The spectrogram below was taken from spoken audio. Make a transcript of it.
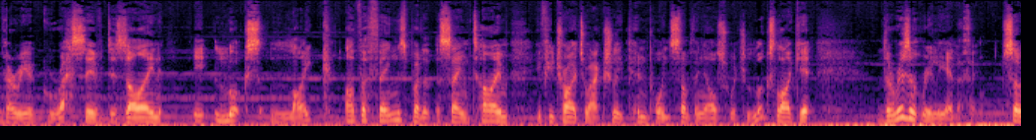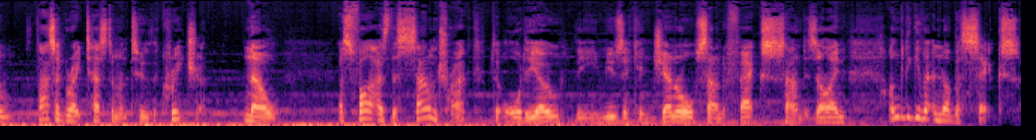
very aggressive design. It looks like other things, but at the same time, if you try to actually pinpoint something else which looks like it, there isn't really anything. So that's a great testament to the creature. Now, as far as the soundtrack, the audio, the music in general, sound effects, sound design, I'm going to give it another 6,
